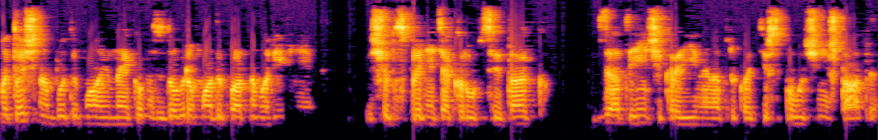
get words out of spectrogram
ми точно будемо на якомусь доброму, адекватному рівні щодо сприйняття корупції, так взяти інші країни, наприклад, ті ж Сполучені Штати.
